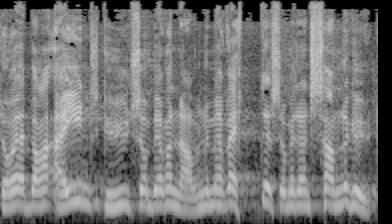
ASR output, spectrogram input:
Det er bare én Gud som bærer navnet med rette, som er den sanne Gud.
